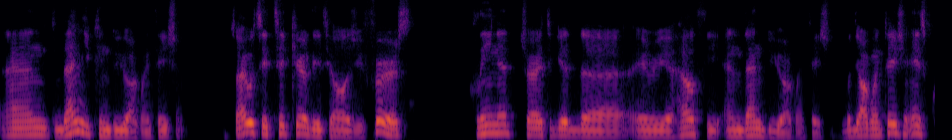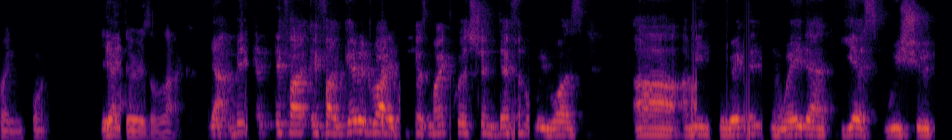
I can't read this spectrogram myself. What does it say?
and then you can do your augmentation. So I would say take care of the etiology first, clean it, try to get the area healthy, and then do your augmentation. But the augmentation is quite important if yeah. there is a lack. Yeah, if I if I get it right, because my question definitely was, uh, I mean, directed in a way that yes, we should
